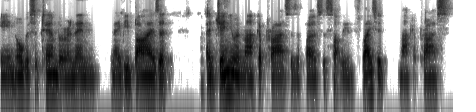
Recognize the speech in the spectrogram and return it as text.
in August, September, and then maybe buys at a genuine market price as opposed to slightly inflated market price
